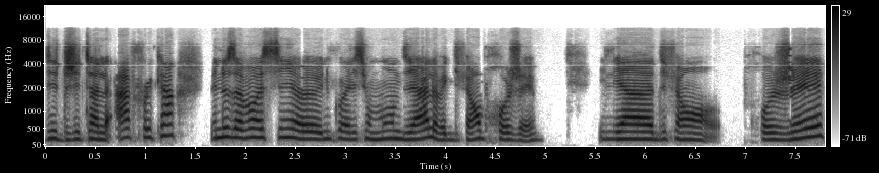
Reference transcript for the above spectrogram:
Digital Africa, mais nous avons aussi une coalition mondiale avec différents projets. Il y a différents projets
